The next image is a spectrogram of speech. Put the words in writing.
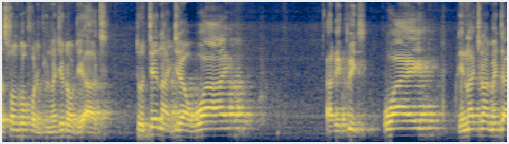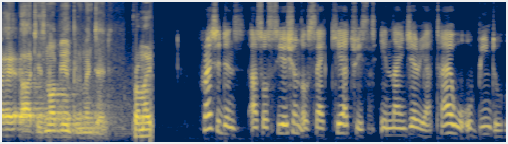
responsible for the implementation of the Act, to tell Nigeria why, I repeat, why the National Mental Health Act is not being implemented. President's Association of Psychiatrists in Nigeria, Taiwo Obindo,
